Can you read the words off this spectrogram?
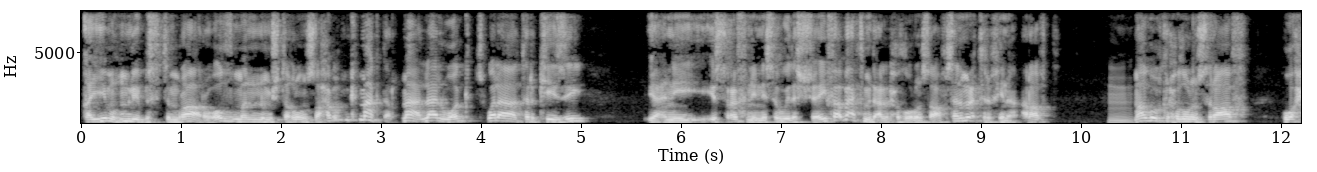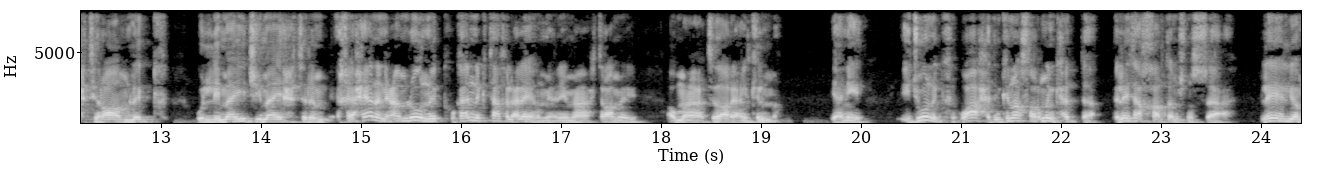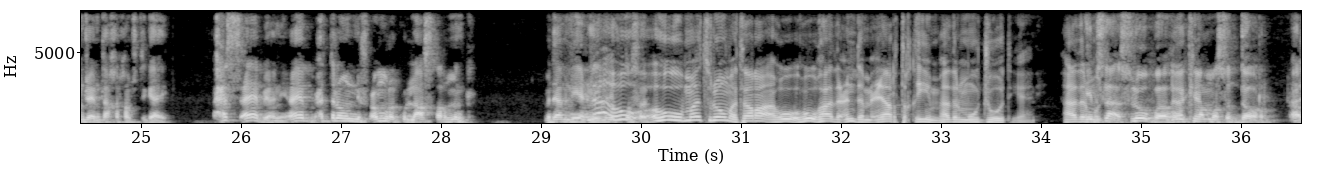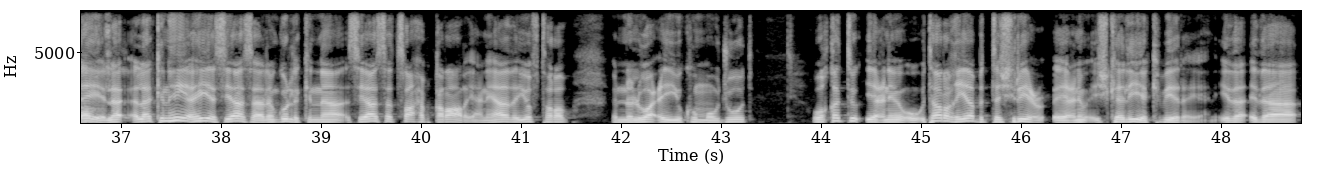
قيمهم لي باستمرار وأضمن إنهم يشتغلون صح يمكن ما أقدر. ما لا الوقت ولا تركيزي يعني يسعفني إني أسوي ذا الشيء. فبعتمد على الحضور والانصراف بس أنا معترف هنا عرفت؟ ما أقول لك الحضور والانصراف هو احترام لك واللي ما يجي ما يحترم. أخي أحيانا يعاملونك وكأنك تافل عليهم يعني مع احترامي أو مع اعتذاري عن الكلمة. يعني يجونك واحد يمكن أصغر منك حتى. ليه تأخرت أمس نص ساعة؟ ليه اليوم جاي متأخر خمس دقائق؟ أحس عيب يعني عيب حتى لو إني في عمرك ولا أصغر منك. ما دام يعني لا هو طفل. هو ما تلومه ترى هو هو هذا عنده معيار تقييم هذا الموجود يعني هذا إيه، بس لا الموجود. أسلوبه هو لكن- يتقمص الدور اي لكن هي هي سياسة أنا أقول لك انها سياسة صاحب قرار يعني هذا يفترض إنه الوعي يكون موجود. وقد يعني وترى غياب التشريع يعني إشكالية كبيرة يعني. إذا إذا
